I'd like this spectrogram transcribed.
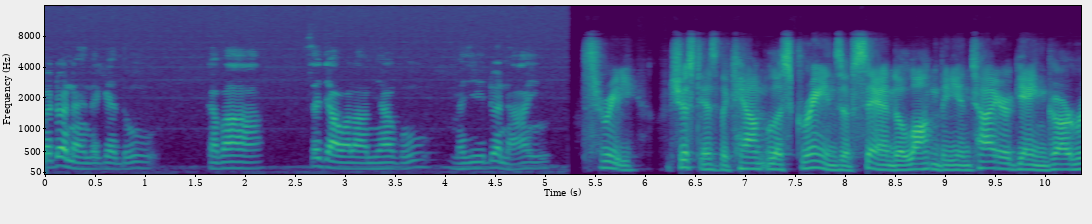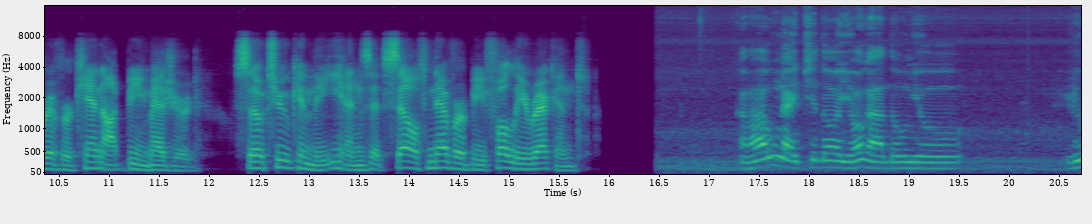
မတွက်နိုင်တဲ့ကဲ့သို့ကဘာစัจ java လာများကိုမရေတွက်နိုင် 3. Just as the countless grains of sand along the entire Gangar River cannot be measured, so too can the eons itself never be fully reckoned. ကဘာဥ၌ဖြစ်သောယောဂသုံးမျိုးလူ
